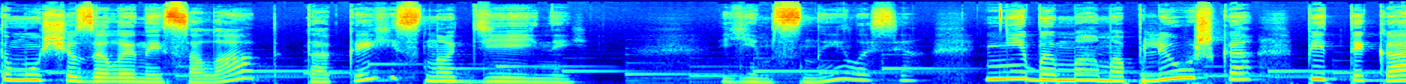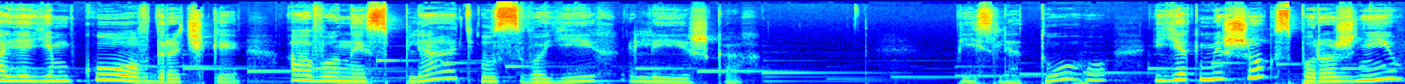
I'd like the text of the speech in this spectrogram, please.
тому що зелений салат такий снодійний. Їм снилося, ніби мама плюшка підтикає їм ковдрочки, а вони сплять у своїх ліжках. Після того, як мішок спорожнів,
